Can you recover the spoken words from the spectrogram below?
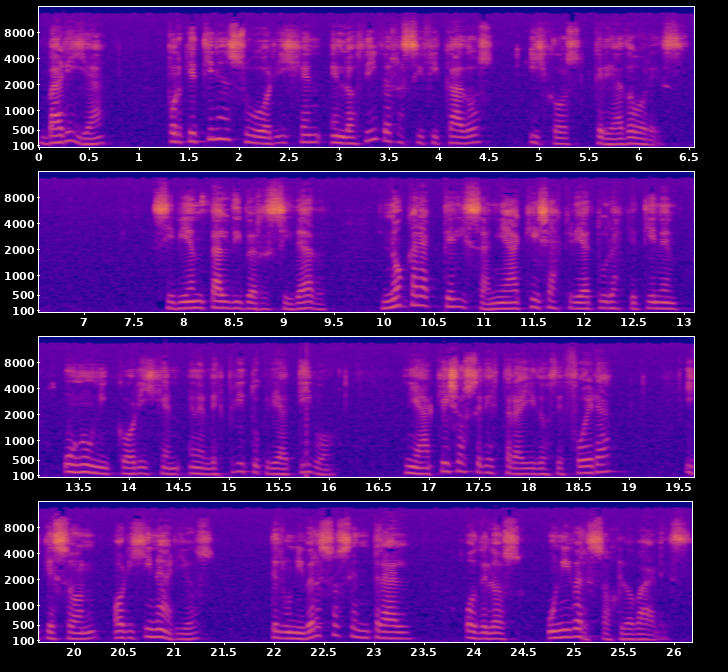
varía porque tienen su origen en los diversificados hijos creadores. Si bien tal diversidad no caracteriza ni a aquellas criaturas que tienen un único origen en el espíritu creativo, ni a aquellos seres traídos de fuera y que son originarios del universo central o de los universos globales.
